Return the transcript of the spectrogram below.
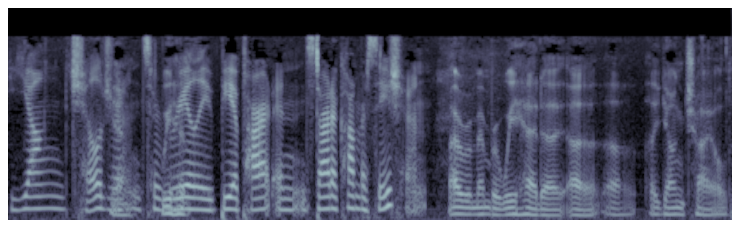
young children Yeah. to We really be a part and start a conversation. I remember we had a, a, a, a young child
